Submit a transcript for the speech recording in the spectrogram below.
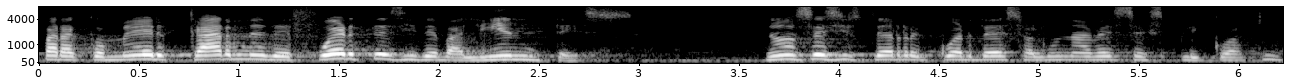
para comer carne de fuertes y de valientes. No sé si usted recuerda eso, alguna vez se explicó aquí.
